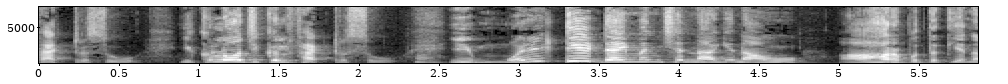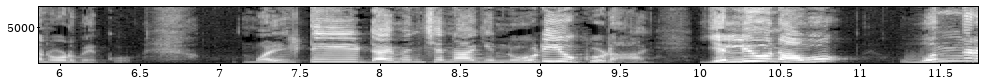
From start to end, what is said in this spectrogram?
ಫ್ಯಾಕ್ಟರ್ಸು ಇಕೊಲಾಜಿಕಲ್ ಫ್ಯಾಕ್ಟರ್ಸು ಈ ಮಲ್ಟಿ ಡೈಮೆನ್ಷನ್ ಆಗಿ ನಾವು ಆಹಾರ ಪದ್ಧತಿಯನ್ನು ನೋಡಬೇಕು. ಮಲ್ಟಿ ಡೈಮೆನ್ಷನ್ ಆಗಿ ನೋಡಿಯೂ ಕೂಡ ಎಲ್ಲಿಯೂ ನಾವು ಒಂದರ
